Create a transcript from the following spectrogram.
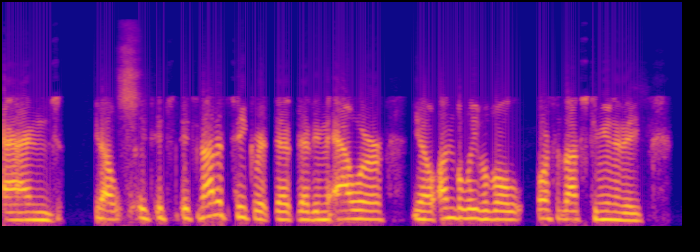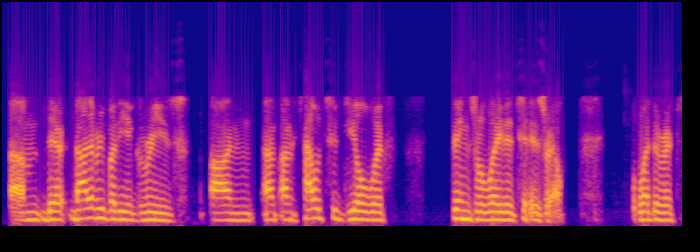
And you know, it, it's it's not a secret that that in our you know unbelievable Orthodox community, um, there not everybody agrees on, on on how to deal with things related to Israel, whether it's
